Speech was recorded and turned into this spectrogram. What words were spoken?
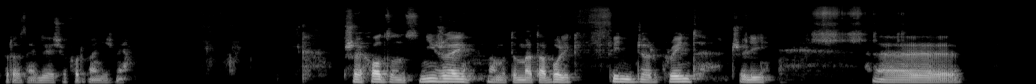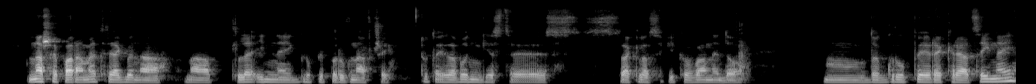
która znajduje się w organizmie. Przechodząc niżej, mamy tu metabolic fingerprint, czyli e, nasze parametry jakby na, na tle innej grupy porównawczej. Tutaj zawodnik jest e, zaklasyfikowany do, mm, do grupy rekreacyjnej,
